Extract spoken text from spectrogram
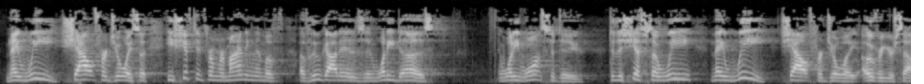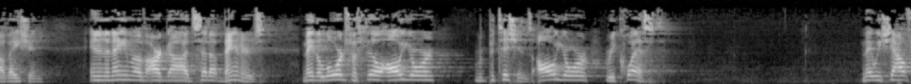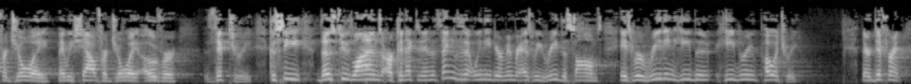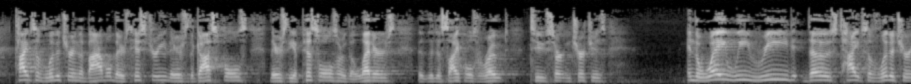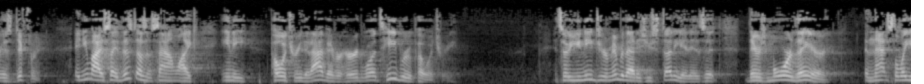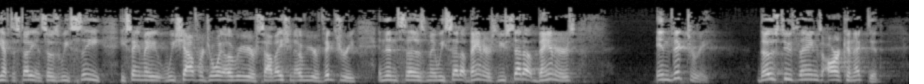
May we shout for joy. So he shifted from reminding them of, of who God is and what he does and what he wants to do to the shift. So we, may we shout for joy over your salvation and in the name of our God set up banners. May the Lord fulfill all your petitions, all your requests. May we shout for joy. May we shout for joy over victory. Cause see, those two lines are connected and the things that we need to remember as we read the Psalms is we're reading Hebrew, Hebrew poetry. There are different types of literature in the Bible. There's history, there's the Gospels, there's the epistles or the letters that the disciples wrote to certain churches. And the way we read those types of literature is different. And you might say, this doesn't sound like any poetry that I've ever heard. was Hebrew poetry. And so you need to remember that as you study it, is that there's more there and that's the way you have to study. And so as we see, he's saying, may we shout for joy over your salvation, over your victory. And then says, may we set up banners. You set up banners in victory. Those two things are connected.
